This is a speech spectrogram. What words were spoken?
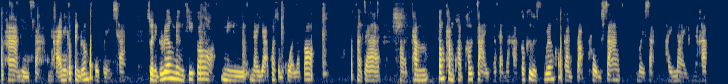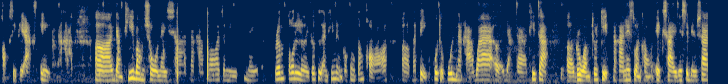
5เมษายนนะคะ อันนี้ก็เป็นเรื่องของ operation ส่วนอีกเรื่องหนึ่งที่ก็มีนัยยะพอสมควรแล้วก็อาจจะทำต้องทำความเข้าใจแล้วกันนะคะ ก็คือเรื่องของการปรับโครงสร้าง บริษัทภายในนะคะของ CPX เองนะคะอย่างที่บอมโชว์ในชาร์ตนะคะก็จะมีในเริ่มต้นเลยก็คืออันที่หนึ่งก็คงต้องขอมติผู้ถือหุ้นนะคะว่าอยากจะที่จะรวมธุรกิจนะคะในส่วนของเอกชัย distribution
